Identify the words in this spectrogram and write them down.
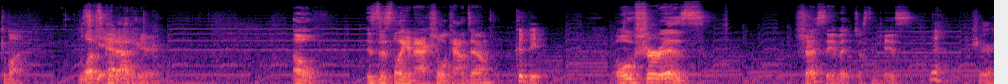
Come on. Let's, get, out of here. Oh, is this like an actual countdown? Could be. Oh, sure is. Should I save it just in case? Yeah, sure.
